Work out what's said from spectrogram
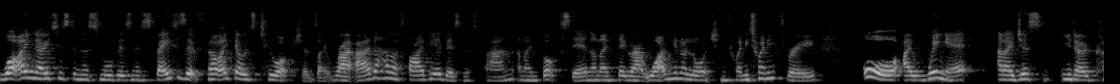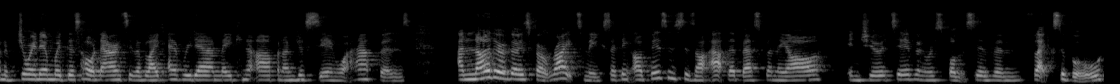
what I noticed in the small business space is it felt like there was two options. Like, right, I either have a five-year business plan and I'm boxed in and I figure out what I'm going to launch in 2023, or I wing it and I just, you know, kind of join in with this whole narrative of like every day I'm making it up and I'm just seeing what happens. And neither of those felt right to me because I think our businesses are at their best when they are intuitive and responsive and flexible.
